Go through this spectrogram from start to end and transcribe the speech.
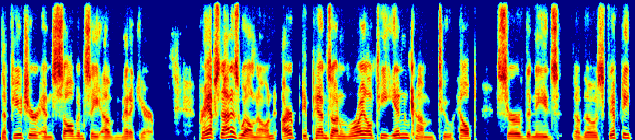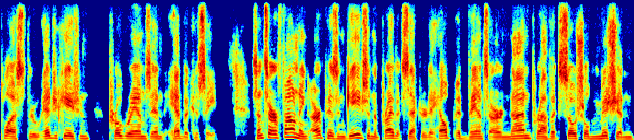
the future and solvency of Medicare. Perhaps not as well known, AARP depends on royalty income to help serve the needs of those 50 plus through education, programs, and advocacy. Since our founding, AARP has engaged in the private sector to help advance our nonprofit social mission,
